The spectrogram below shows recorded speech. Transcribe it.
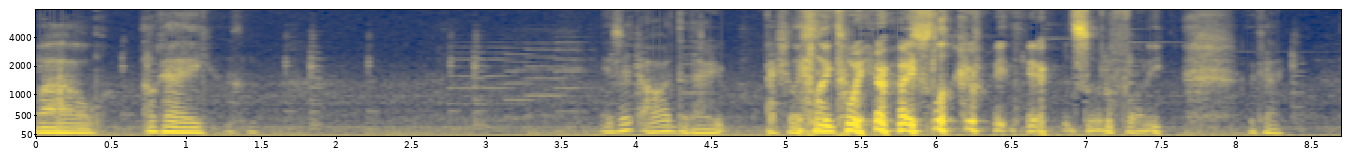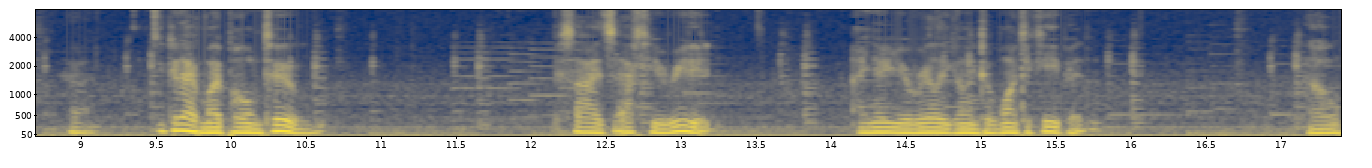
Wow. Okay. Is it odd that I actually like the way her eyes look right there? It's sort of funny. Okay. Uh, you could have my poem too. Besides, after you read it, I know you're really going to want to keep it. Oh.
